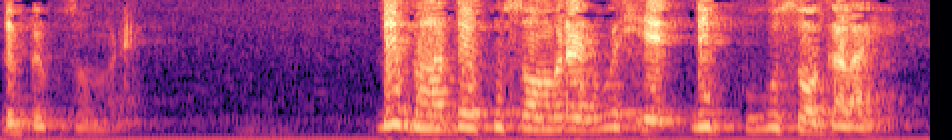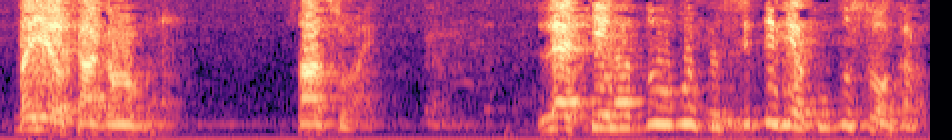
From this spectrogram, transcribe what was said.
dhib bay ku soo mareen. Dhib hadday ku soo mareen wixii dhib kugu soo galay dhayalkaagama baxo. Saas waay laakiin hadduu wuxuu si dhib yar kugu soo galo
